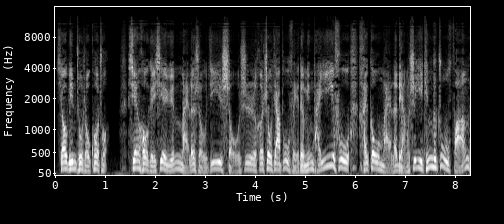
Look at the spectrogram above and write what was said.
肖斌出手阔绰。先后给谢云买了手机、首饰和售价不菲的名牌衣服，还购买了两室一厅的住房，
